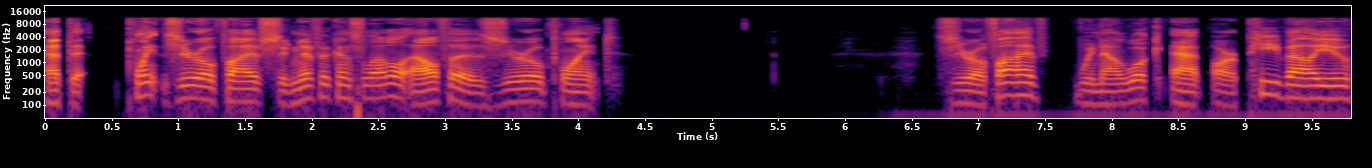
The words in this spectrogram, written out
At the 0.05 significance level, alpha is 0.05. We now look at our p-value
